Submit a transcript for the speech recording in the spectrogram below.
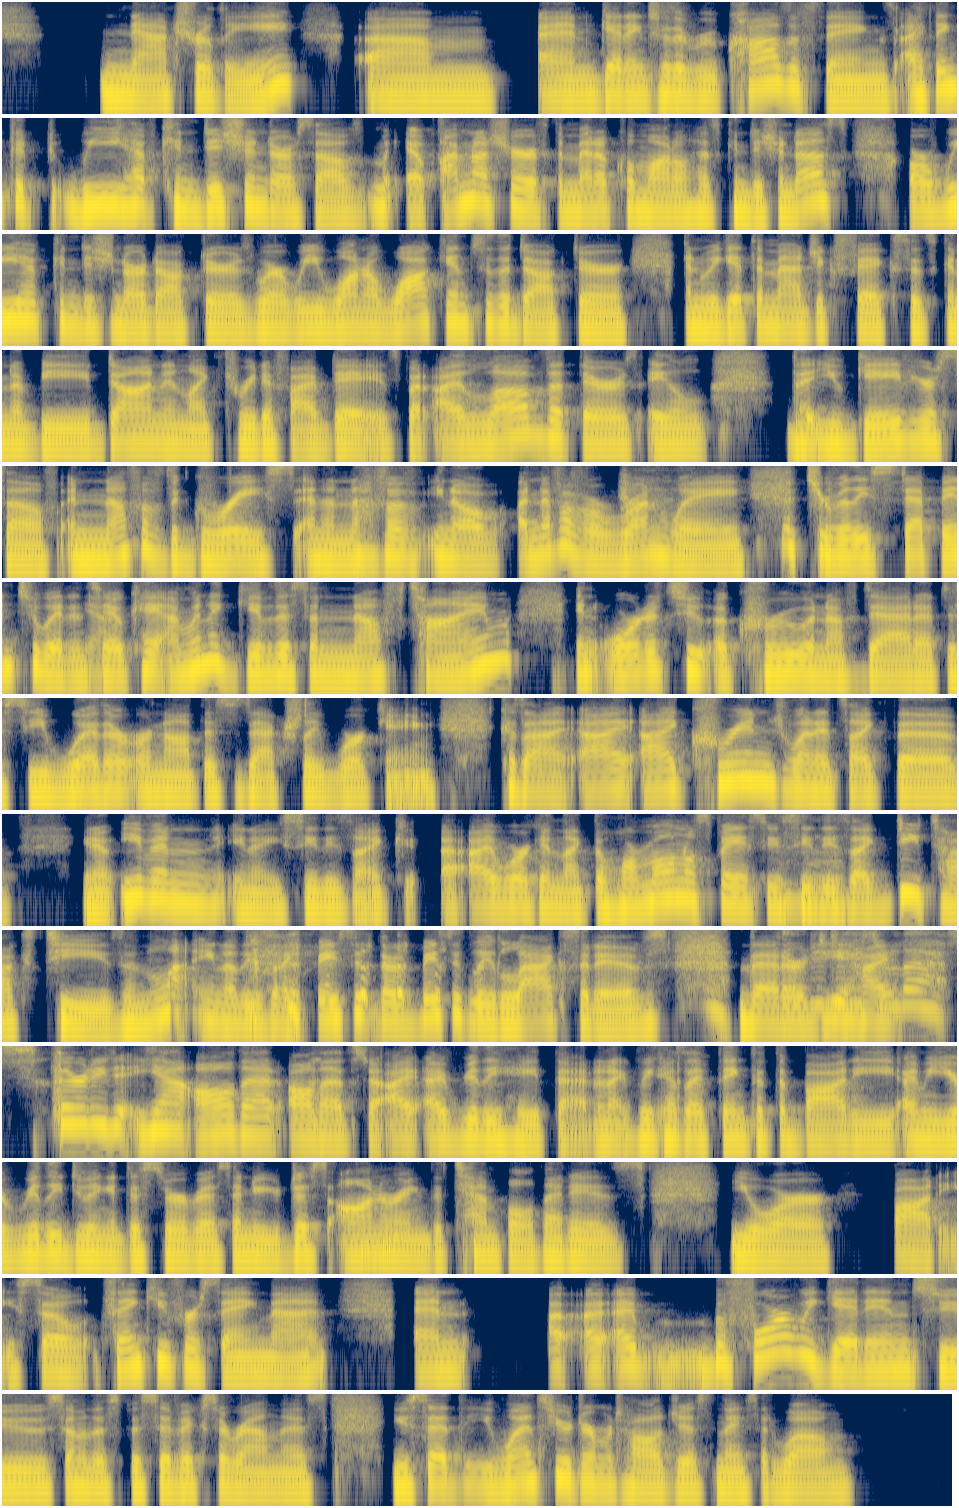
naturally. Um, and getting to the root cause of things, I think that we have conditioned ourselves. Eh, I'm not sure if the medical model has conditioned us or we have conditioned our doctors where we want to walk into the doctor and we get the magic fix that's going to be done in like three to five days. But I love that there's a, that you gave yourself enough of the grace and enough of, you know, enough of a runway to really step into it and yeah. say, okay, I'm going to give this enough time in order to accrue enough data to see whether or not this is actually working. Cause I, I, I cringe when it's like the, you know, even, you know, you see these like, I work in like the hormonal space, you see mm-hmm. these like detox teas and, you know, these like basic, they're basically laxatives that are dehydrated. 30 days. Yeah. All that, all that stuff. I, I really hate that. And I, because yeah. I think that the body, I mean, you're really doing a disservice and you're dishonoring mm-hmm. the temple that is your body. So thank you for saying that. And I, I, before we get into some of the specifics around this, you said that you went to your dermatologist and they said, well,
